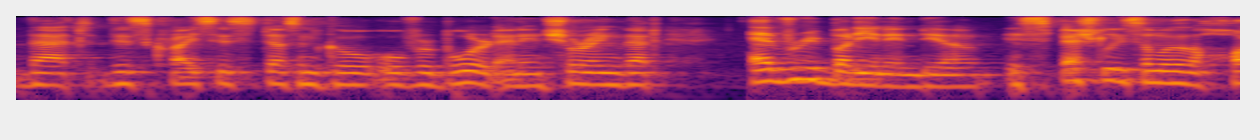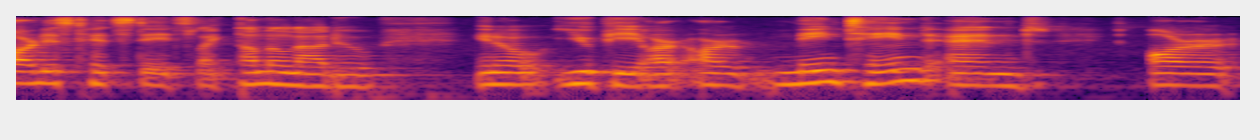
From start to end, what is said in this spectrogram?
that this crisis doesn't go overboard and ensuring that everybody in India, especially some of the hardest hit states like Tamil Nadu, you know, UP, are, are maintained and are,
